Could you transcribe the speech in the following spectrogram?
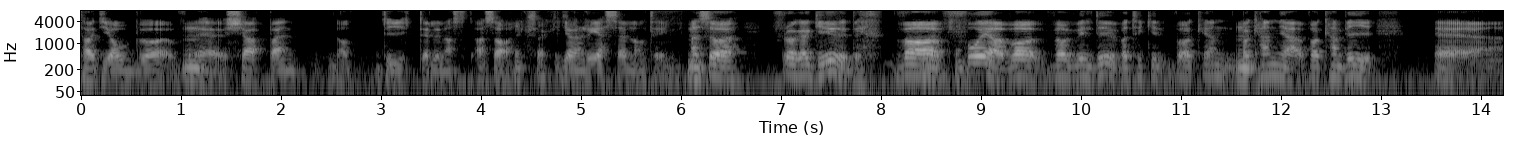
ta ett jobb och mm. eh, köpa en, något dyrt eller något, alltså, göra en resa eller någonting. Mm. Alltså, fråga Gud. Vad Verkligen. får jag? Vad, vad vill du? Vad, tycker, vad, kan, mm. vad kan jag? Vad kan vi? Eh,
